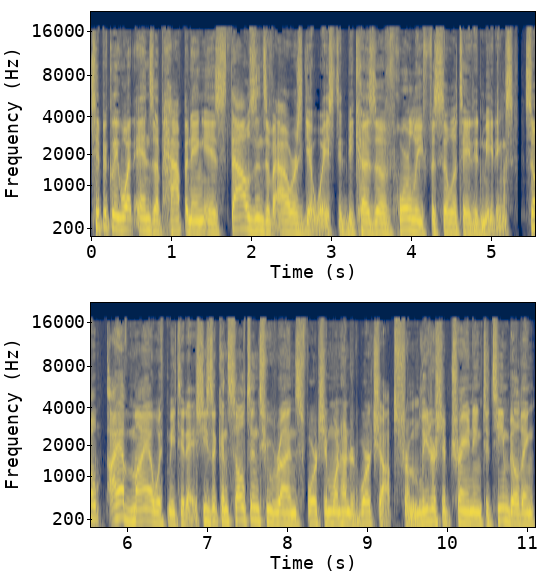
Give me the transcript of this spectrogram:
typically, what ends up happening is thousands of hours get wasted because of poorly facilitated meetings. So, I have Maya with me today. She's a consultant who runs Fortune 100 workshops from leadership training to team building,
